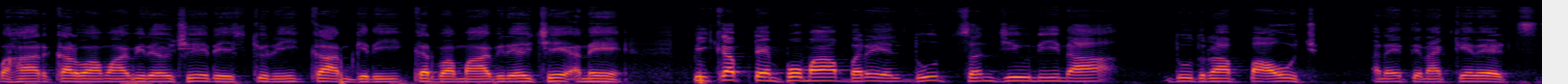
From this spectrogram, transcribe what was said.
બહાર કાઢવામાં આવી રહ્યો છે, રેસ્ક્યુની કામગીરી કરવામાં આવી રહી છે અને પિકઅપ ટેમ્પોમાં ભરેલ દૂધ સંજીવનીના દૂધના પાઉચ અને તેના કેરેટ્સ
